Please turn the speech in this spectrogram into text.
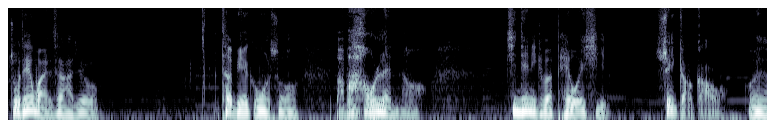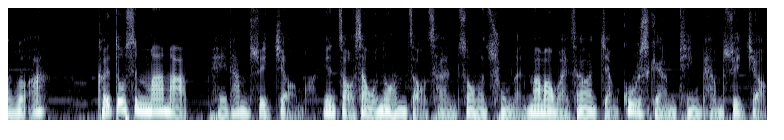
昨天晚上他就特别跟我说：“爸爸好冷哦，今天你可不可以陪我一起睡高高？”我就想说啊，可是都是妈妈陪他们睡觉嘛，因为早上我弄他们早餐，送他们出门，妈妈晚上要讲故事给他们听，陪他们睡觉。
